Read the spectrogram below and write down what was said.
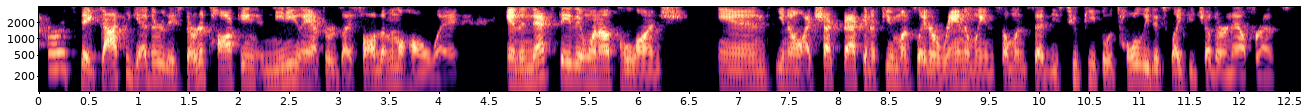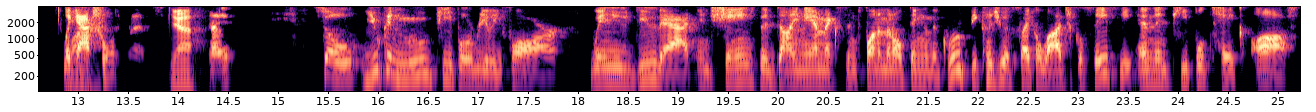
afterwards, they got together, they started talking. Immediately afterwards, I saw them in the hallway. And the next day, they went out to lunch. And, you know, I checked back in a few months later randomly, and someone said these two people who totally disliked each other are now friends, like Wow. actual friends yeah. right? So you can move people really far when you do that and change the dynamics and fundamental thing in the group because you have psychological safety and then people take off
